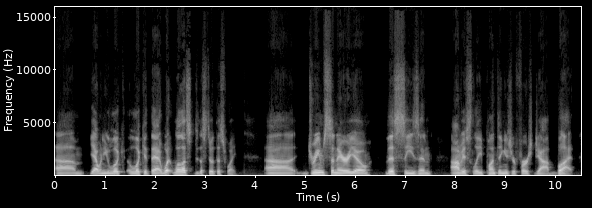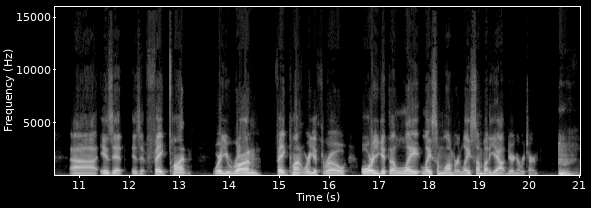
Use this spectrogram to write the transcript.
um, yeah, when you look look at that, what well, let's let's do it this way. Uh, dream scenario this season. Obviously, punting is your first job, but uh, is it is it fake punt where you run, fake punt where you throw, or you get to lay lay some lumber, lay somebody out during a return?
